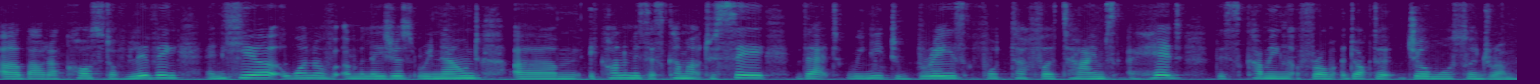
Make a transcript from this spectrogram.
uh, about our cost of living. And here, one of uh, Malaysia's renowned um, economists has come out to say that we need to brace for tougher times ahead. This coming from Dr. Jomo Sundaram.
